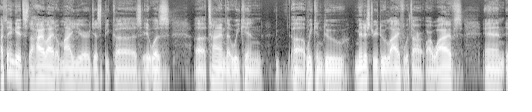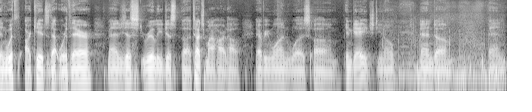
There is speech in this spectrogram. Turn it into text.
I think it's the highlight of my year, just because it was a time that we can uh, we can do ministry, do life with our, our wives, and and with our kids that were there. Man, it just really just uh, touched my heart how everyone was um, engaged, you know, and um, and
